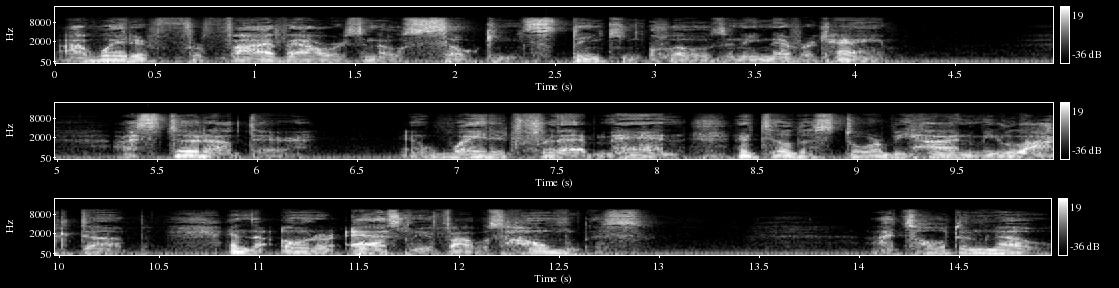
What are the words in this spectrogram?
I waited for five hours in those soaking, stinking clothes and he never came. I stood out there and waited for that man until the store behind me locked up and the owner asked me if I was homeless. I told him no,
